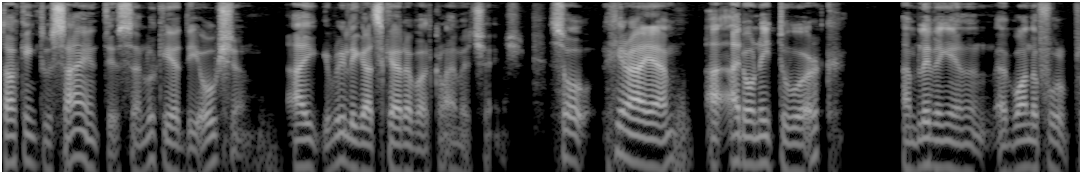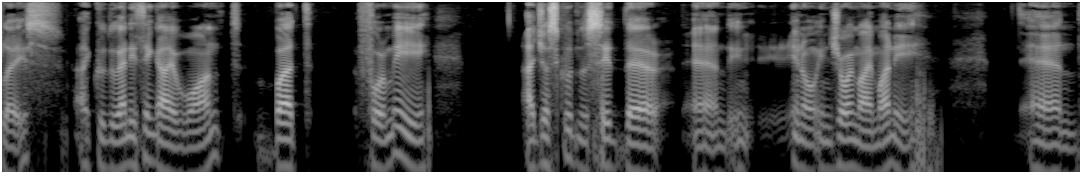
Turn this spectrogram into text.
talking to scientists and looking at the ocean. I really got scared about climate change. So here I am. I, I don't need to work. I'm living in a wonderful place. I could do anything I want, but for me, I just couldn't sit there and you know enjoy my money and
